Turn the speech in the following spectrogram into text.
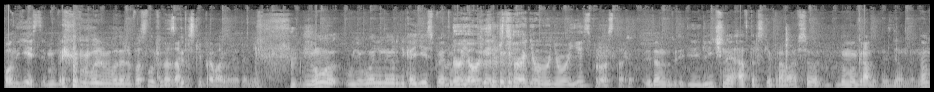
Он есть, мы, мы можем его даже А послушать. на завтрашние права за это, нет? Ну, у него они наверняка есть, поэтому... Да, я уверен, что они у него есть просто. И там и личные авторские права, все, думаю, грамотно сделано. Ну,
